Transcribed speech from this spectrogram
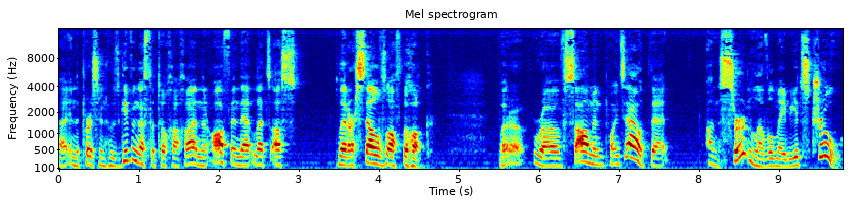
uh, in the person who's giving us the tochacha, and then often that lets us let ourselves off the hook. But uh, Rav Salomon points out that on a certain level, maybe it's true.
